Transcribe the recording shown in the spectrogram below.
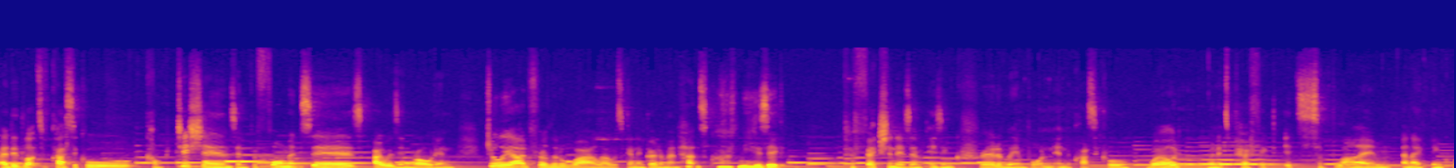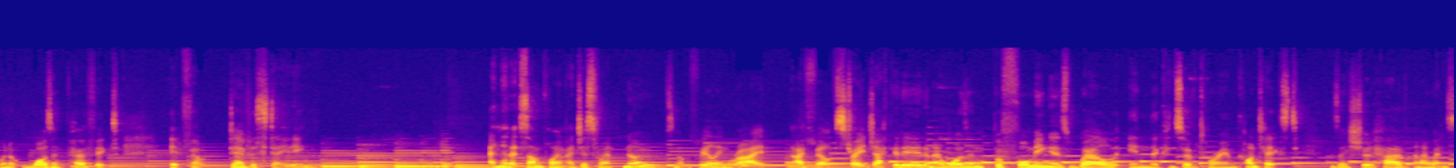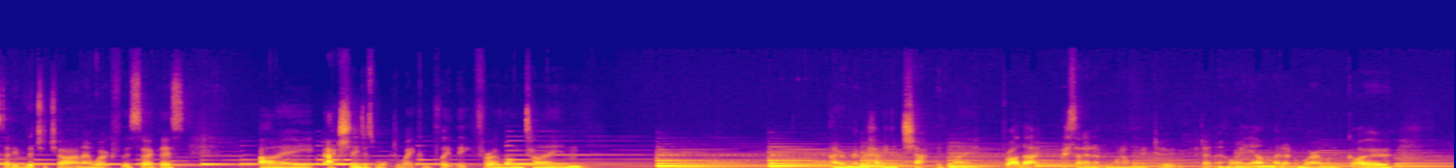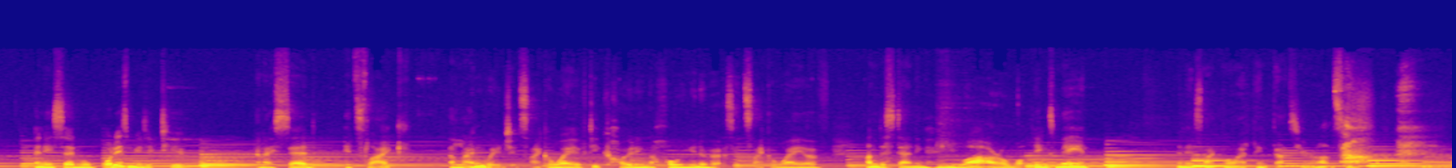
I did lots of classical competitions and performances. I was enrolled in Juilliard for a little while. I was going to go to Manhattan School of Music. Perfectionism is incredibly important in the classical world. When it's perfect, it's sublime. And I think when it wasn't perfect, it felt devastating. And then at some point I just went, no, it's not feeling right. I felt straitjacketed and I wasn't performing as well in the conservatorium context as I should have. And I went and studied literature and I worked for the circus. I actually just walked away completely for a long time. I remember having a chat with my brother. I said, I don't know what I want to do. I don't know who I am. I don't know where I want to go. And he said, well, what is music to you? And I said, it's like a language. It's like a way of decoding the whole universe. It's like a way of understanding who you are or what things mean. And he's like, well, I think that's your answer.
